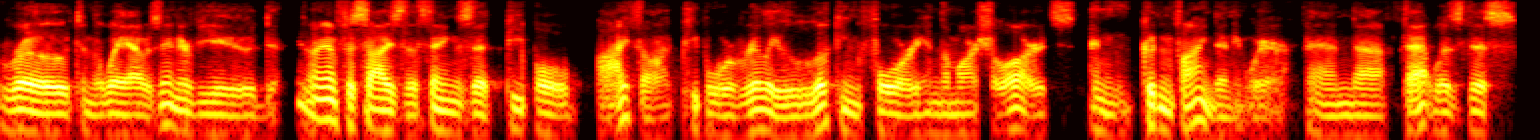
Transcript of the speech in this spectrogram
wrote and the way I was interviewed, you know, emphasized the things that people I thought people were really looking for in the martial arts and couldn't find anywhere, and uh, that was this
